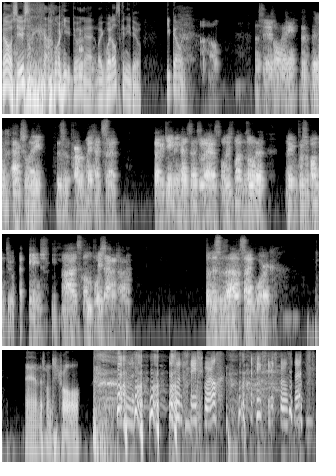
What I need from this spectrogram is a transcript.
No, seriously, how are you doing that? Like, what else can you do? Keep going. Oh, this is only, this is actually, this is part of my headset. I have a gaming headset, so it has all these buttons on it. I can push a button to change. Uh, it's called Voice Avatar. So this is a cyborg. And this one's Troll. this one's Space Squirrel. I think Space Squirrel's next.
